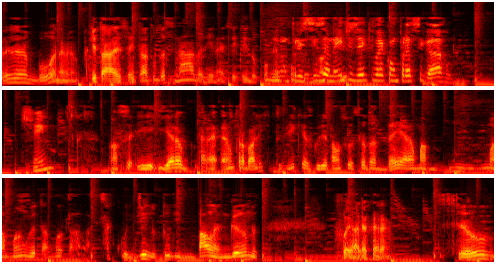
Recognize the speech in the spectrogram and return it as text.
coisa boa, né, meu? Porque tá, isso aí tá tudo assinado ali, né? Isso aí tem documento. Não precisa nem dizer que vai comprar cigarro. Sim. Nossa, e, e, era, cara, era um trabalho que tu via que as gurias estavam associando a ideia, era uma, uma mão e outra mão tava sacudindo tudo e balangando. Foi, olha, cara, se eu...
